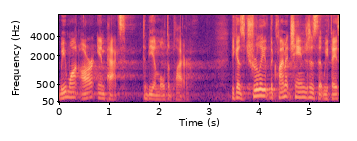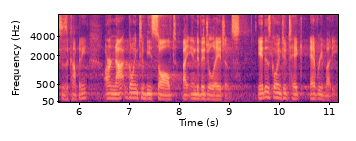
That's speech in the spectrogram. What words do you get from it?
we want our impacts to be a multiplier. Because truly, the climate changes that we face as a company are not going to be solved by individual agents. It is going to take everybody.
